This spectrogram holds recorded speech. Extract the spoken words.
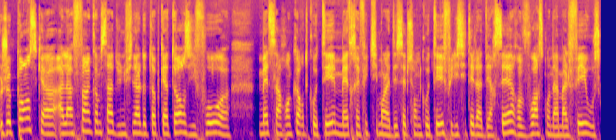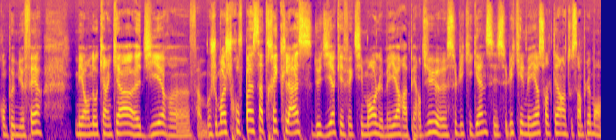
je pense qu'à la fin comme ça d'une finale de top 14, il faut mettre sa rancœur de côté, effectivement la déception de côté, féliciter l'adversaire, voir ce qu'on a mal fait ou ce qu'on peut mieux faire, mais en aucun cas euh, dire. euh, Enfin, moi, je- moi je trouve pas ça très classe de dire qu'effectivement le meilleur a perdu. Euh, Celui qui gagne, c'est celui qui est le meilleur sur le terrain, tout simplement.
